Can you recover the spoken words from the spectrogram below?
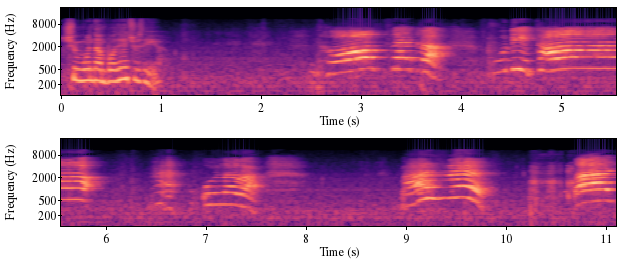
주문 한번 해주세요. 더 세다. 불이 더 올라라. 맛을 맛을.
